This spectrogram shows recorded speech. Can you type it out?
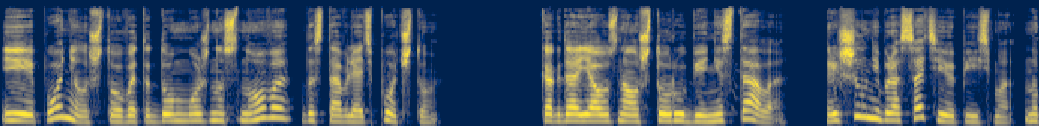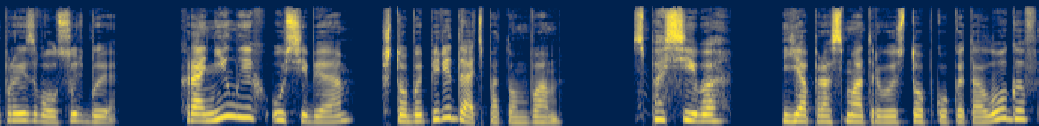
и понял, что в этот дом можно снова доставлять почту. Когда я узнал, что Руби не стала, решил не бросать ее письма на произвол судьбы. Хранил их у себя, чтобы передать потом вам. Спасибо. Я просматриваю стопку каталогов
